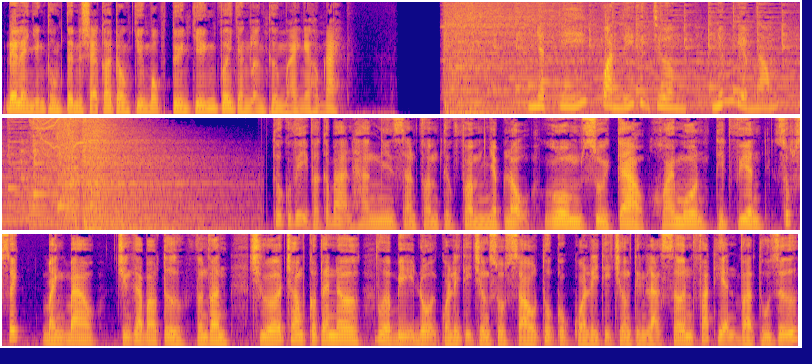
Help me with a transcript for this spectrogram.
Đây là những thông tin sẽ có trong chuyên mục tuyên chiến với gian lận thương mại ngày hôm nay. Nhật ký quản lý thị trường, những điểm nóng Thưa quý vị và các bạn, hàng nghìn sản phẩm thực phẩm nhập lậu gồm sủi cảo, khoai môn, thịt viên, xúc xích, bánh bao, trứng gà bao tử, vân vân, chứa trong container vừa bị đội quản lý thị trường số 6 thuộc cục quản lý thị trường tỉnh Lạng Sơn phát hiện và thu giữ.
